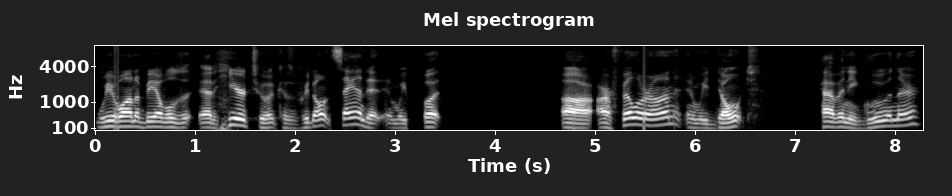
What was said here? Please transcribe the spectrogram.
we want to be able to adhere to it because if we don't sand it and we put uh, our filler on and we don't have any glue in there,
